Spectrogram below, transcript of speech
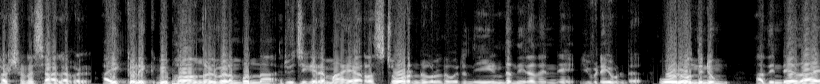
ഭക്ഷണശാലകൾ. ഐക്കണിക് വിഭവങ്ങൾ വിളമ്പുന്ന രുചികരമായ റെസ്റ്റോറന്റുകളുടെ ഒരു നീണ്ട നിര തന്നെ ഇവിടെയുണ്ട്. ഓരോന്നിനും അതിന്റെതായ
